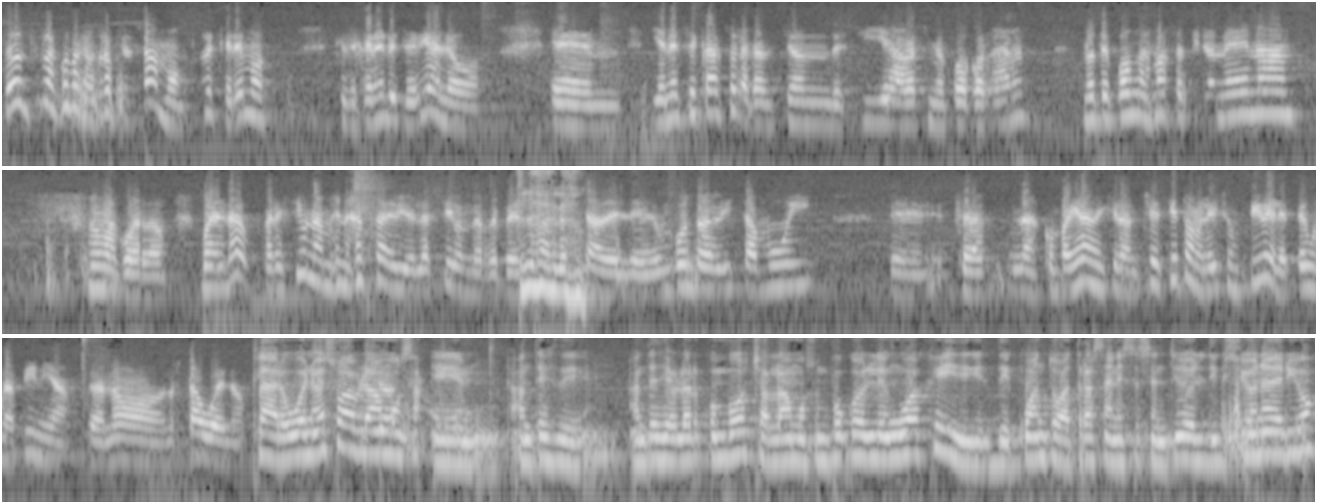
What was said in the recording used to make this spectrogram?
Son las cosas que nosotros pensamos. Entonces queremos que se genere ese diálogo. Eh, y en ese caso la canción decía, a ver si me puedo acordar, no te pongas más a tiro nena, no me acuerdo. Bueno, no, parecía una amenaza de violación de repente, Claro. Desde un punto de vista muy... eh, o sea, unas compañeras me dijeron, che, si esto me lo dice un pibe, le pego una piña. O sea, no, no está bueno. Claro, bueno, eso hablábamos eh, antes de antes de hablar con vos, charlábamos un poco del lenguaje y de, de cuánto atrasa en ese sentido el diccionario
